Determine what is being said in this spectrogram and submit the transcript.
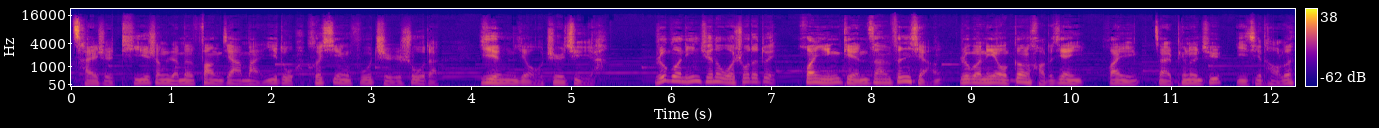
才是提升人们放假满意度和幸福指数的应有之举呀！如果您觉得我说的对，欢迎点赞分享；如果您有更好的建议，欢迎在评论区一起讨论。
